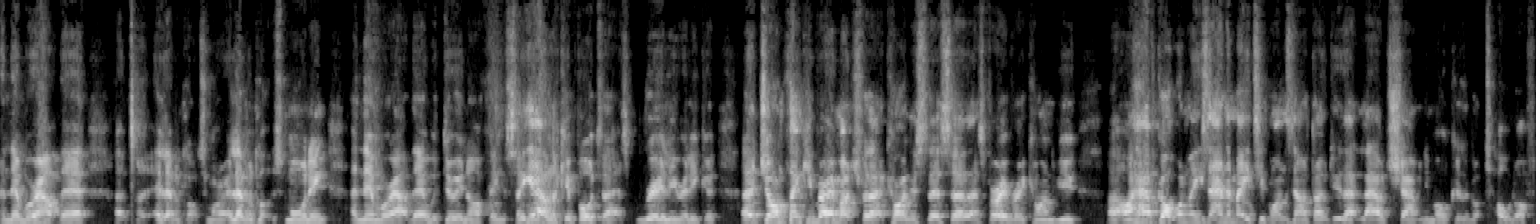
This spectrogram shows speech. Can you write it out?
and then we're out there at 11 o'clock tomorrow 11 o'clock this morning and then we're out there we're doing our things. So yeah i'm looking forward to that. It's really really good. Uh, john thank you very much for that kindness there sir. That's very very kind of you. Uh, i have got one of these animated ones now. I don't do that loud shout anymore because i got told off.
